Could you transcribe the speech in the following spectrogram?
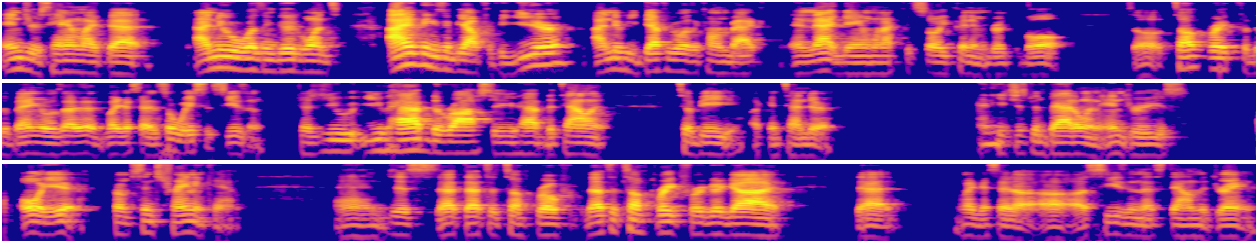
injure his hand like that, I knew it wasn't good. Once I didn't think he was gonna be out for the year, I knew he definitely wasn't coming back in that game when I could saw he couldn't even grip the ball. So tough break for the Bengals. I, like I said, it's a wasted season because you you have the roster, you have the talent to be a contender, and he's just been battling injuries all year from since training camp, and just that that's a tough break. That's a tough break for a good guy. That, like I said, a, a season that's down the drain.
